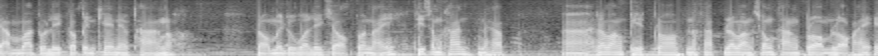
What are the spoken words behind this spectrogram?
ย้ำว่าตัวเลขก็เป็นแค่แนวทางเนาะ เราไม่รู้ว่าเลขจะออกตัวไหนที่สำคัญนะครับระวังเพจปลอมนะครับระวังช่องทางปลอมหลอกให้แอ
